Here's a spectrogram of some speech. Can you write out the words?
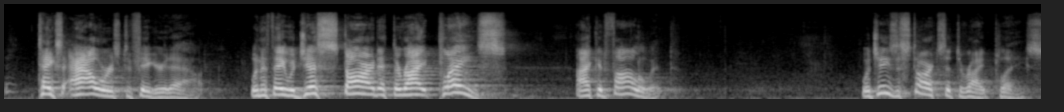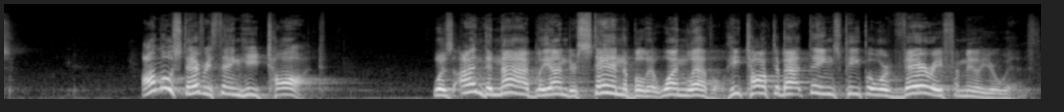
It takes hours to figure it out. When if they would just start at the right place, I could follow it. Well, Jesus starts at the right place. Almost everything he taught was undeniably understandable at one level. He talked about things people were very familiar with.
